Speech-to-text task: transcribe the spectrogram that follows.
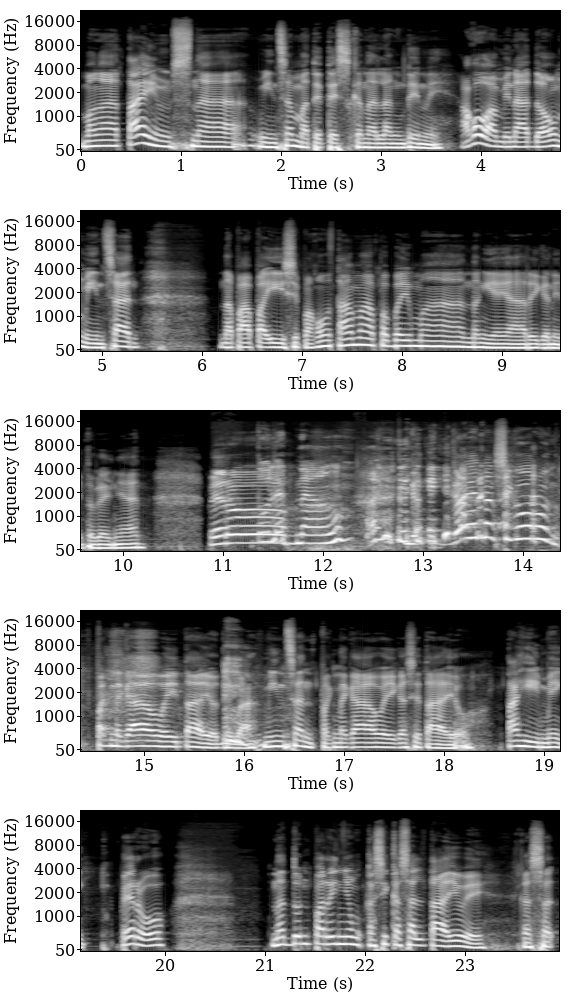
mga times na minsan matitest ka na lang din eh. Ako, aminado ako minsan napapaisip ako, tama pa ba yung mga nangyayari ganito ganyan? Pero Tulad ng, Ga- gaya ng siguro pag nag-aaway tayo, 'di ba? Minsan pag nag-aaway kasi tayo, tahimik. Pero nandun pa rin yung kasi kasal tayo eh. Kasal,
